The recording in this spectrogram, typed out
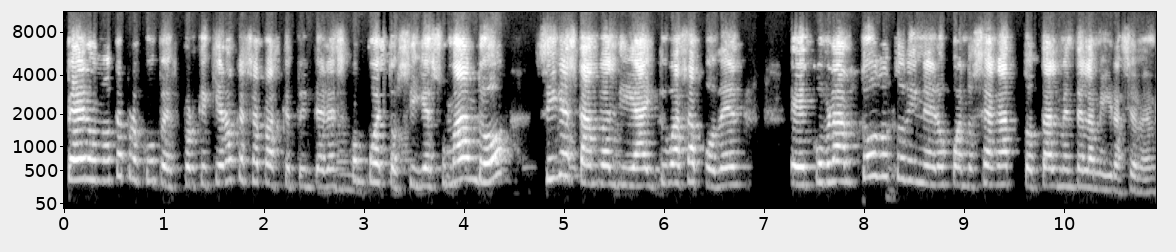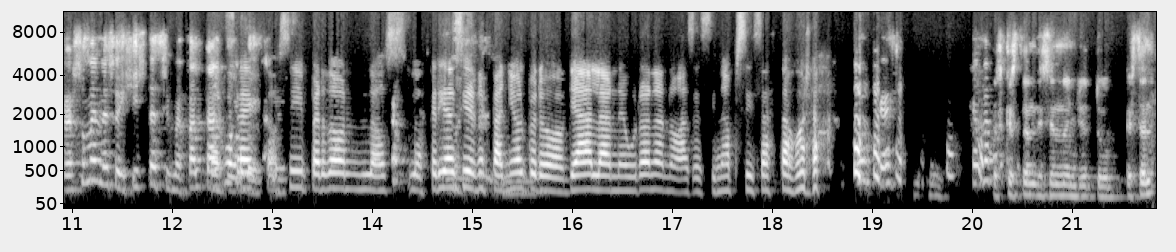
Pero no te preocupes porque quiero que sepas que tu interés compuesto sigue sumando, sigue estando al día y tú vas a poder eh, cobrar todo tu dinero cuando se haga totalmente la migración. En resumen, eso dijiste, si me falta algo. Perfecto, sí, perdón, los, los quería decir en español, pero ya la neurona no hace sinapsis hasta ahora. Ok. ¿Qué me- Es que están diciendo en YouTube, están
